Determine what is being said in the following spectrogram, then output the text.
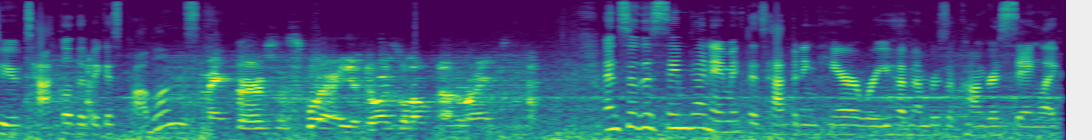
to tackle the biggest problems. McPherson Square, your doors will open on the right. And so the same dynamic that's happening here, where you have members of Congress saying, like,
